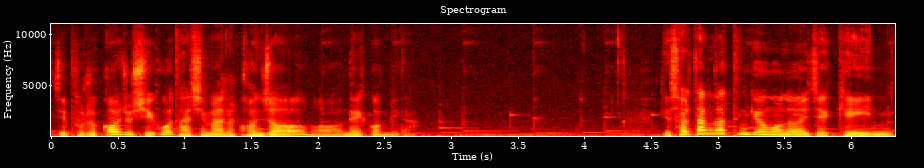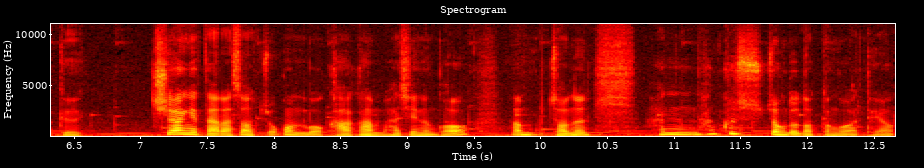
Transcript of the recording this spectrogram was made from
이제 불을 꺼주시고 다시마는 건져 어, 낼 겁니다. 설탕 같은 경우는 이제 개인 그 취향에 따라서 조금 뭐 가감하시는 거, 한 저는 한 한 큰술 정도 넣었던 것 같아요.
